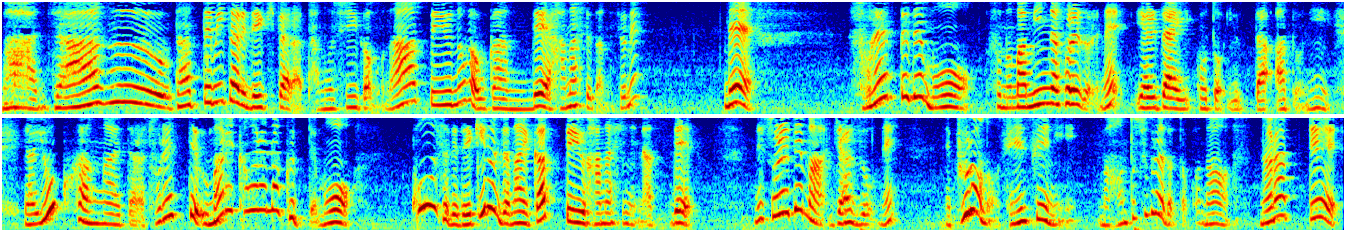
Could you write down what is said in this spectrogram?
まあジャズ歌ってみたりできたら楽しいかもなっていうのが浮かんで話してたんですよね。でそれってでもそのまあみんなそれぞれねやりたいこと言った後にいやよく考えたらそれって生まれ変わらなくっても今世でできるんじゃないかっていう話になってでそれでまあジャズをねプロの先生に、まあ、半年ぐらいだったかな習って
